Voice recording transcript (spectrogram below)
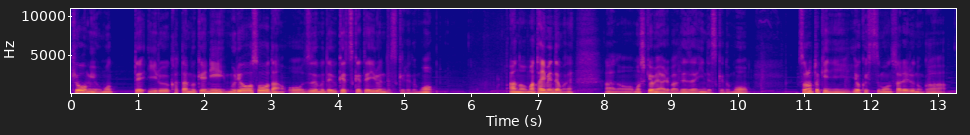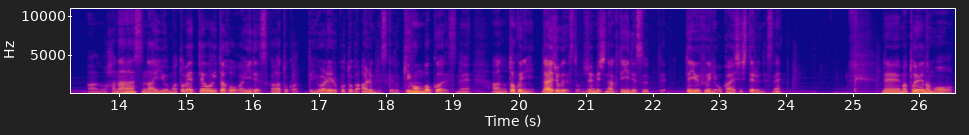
興味を持っている方向けに無料相談を Zoom で受け付けているんですけれどもあの、まあ、対面でもねあのもし興味あれば全然いいんですけどもその時によく質問されるのがあの話す内容をまとめておいた方がいいですかとかって言われることがあるんですけど基本僕はですねあの特に大丈夫ですと準備しなくていいですってっていうふうにお返ししてるんですね。でまあ、というのも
